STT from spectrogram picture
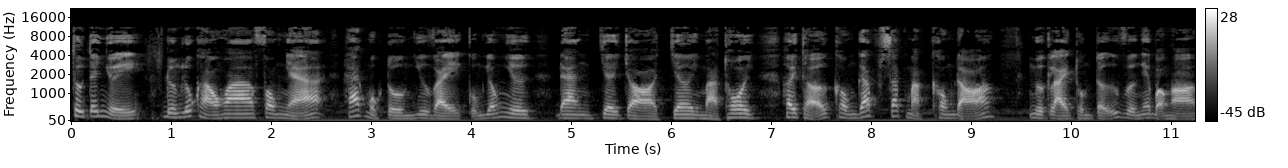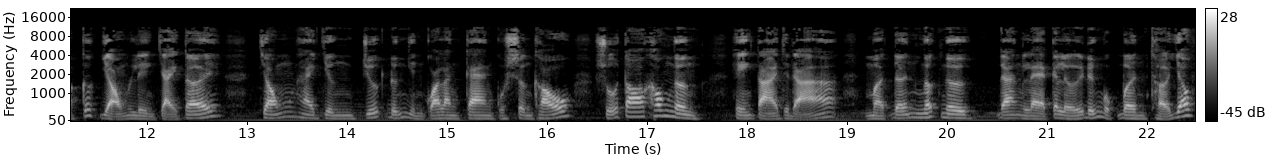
Thư Tế Nhụy đường lúc hào hoa phong nhã hát một tuồng như vậy cũng giống như đang chơi trò chơi mà thôi, hơi thở không gấp, sắc mặt không đỏ. Ngược lại Thuận Tử vừa nghe bọn họ cất giọng liền chạy tới, chống hai chân trước đứng nhìn qua lan can của sân khấu, sủa to không ngừng. Hiện tại thì đã mệt đến ngất ngư, đang lè cái lưỡi đứng một bên thở dốc.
